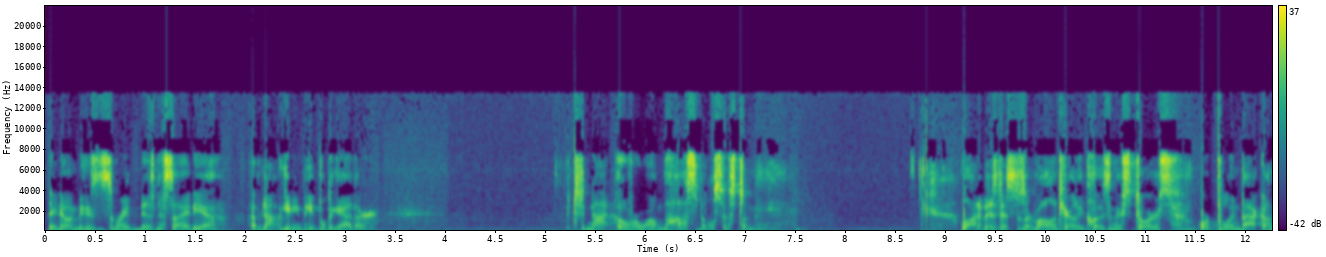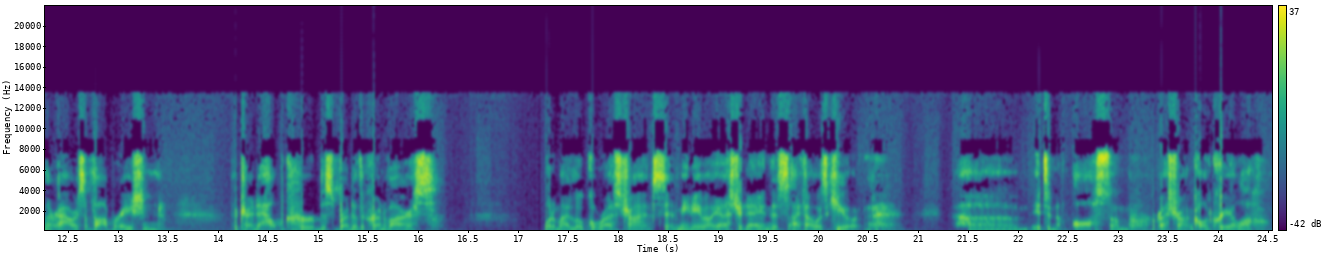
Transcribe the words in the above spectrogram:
They're doing it because it's the right business idea of not getting people together to not overwhelm the hospital system. A lot of businesses are voluntarily closing their stores or pulling back on their hours of operation. They're trying to help curb the spread of the coronavirus. One of my local restaurants sent me an email yesterday, and this I thought was cute. Um, it's an awesome restaurant called Criolla.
